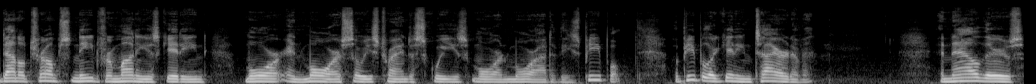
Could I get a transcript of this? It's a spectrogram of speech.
Donald Trump's need for money is getting more and more, so he's trying to squeeze more and more out of these people. But people are getting tired of it. And now there's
